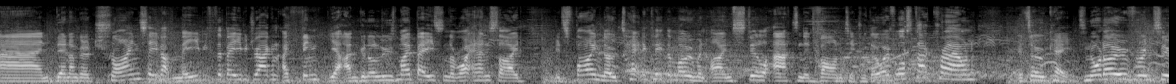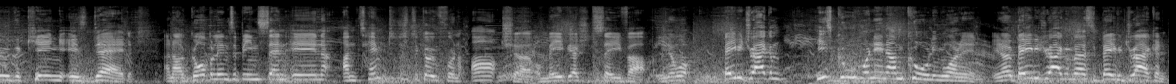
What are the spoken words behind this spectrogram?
And then I'm going to try and save up maybe for the baby dragon. I think, yeah, I'm going to lose my base on the right-hand side. It's fine, though. Technically, at the moment, I'm still at an advantage. Although I've lost that crown, it's okay. It's not over until the king is dead. And our goblins have been sent in. I'm tempted just to go for an archer. Or maybe I should save up. You know what? Baby dragon, he's calling one in. I'm calling one in. You know, baby dragon versus baby dragon.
